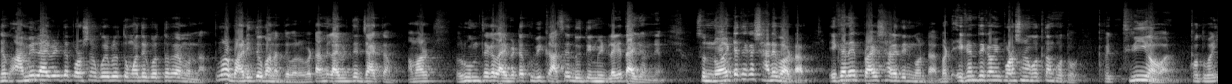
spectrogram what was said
দেখো, আমি লাইব্রেরিতে পড়াশোনা করি বলে তোমাদের করতে হবে এমন না। তোমার বাড়িতেও বানাতে পারো বাট আমি লাইব্রেরিতে যাইতাম। আমার রুম থেকে লাইব্রেরিটা খুবই কাছে, দুই, তিন মিনিট লাগে তাই জন্য। সো নয়টা থেকে সাড়ে বারোটা, এখানে প্রায় সাড়ে তিন ঘণ্টা বাট এখান থেকে আমি পড়াশোনা করতাম কত? থ্রি আওয়ার কত ভাই?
